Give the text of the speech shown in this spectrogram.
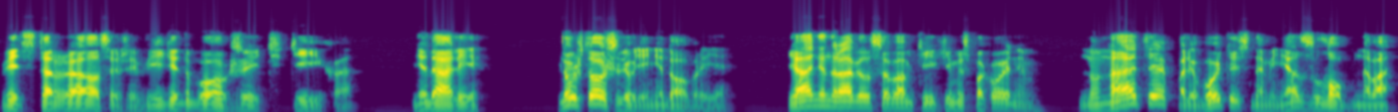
Ведь старался же, видит Бог, жить тихо. Не дали. Ну что ж, люди недобрые, я не нравился вам тихим и спокойным. Ну, нате, полюбуйтесь на меня злобного.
